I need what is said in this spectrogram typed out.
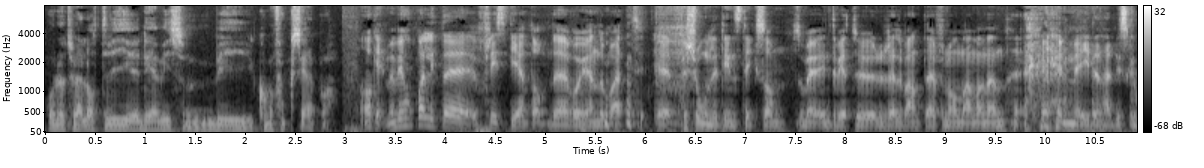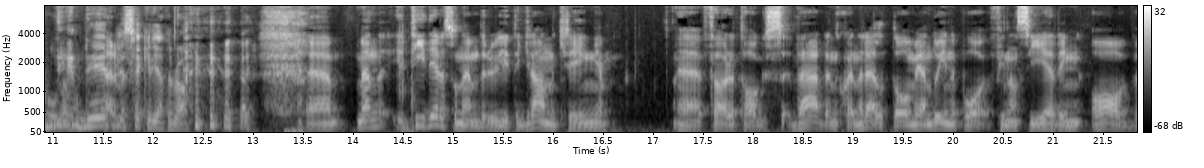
Och då tror jag lotterier är det vi, som vi kommer fokusera på. Okej, men vi hoppar lite friskt igenom. Det var ju ändå bara ett eh, personligt instick som, som jag inte vet hur relevant det är för någon annan än mig i den här diskussionen. Det termer. blir säkert jättebra. Eh, Men tidigare så nämnde du lite grann kring eh, företagsvärlden generellt. Och om vi ändå är inne på finansiering av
